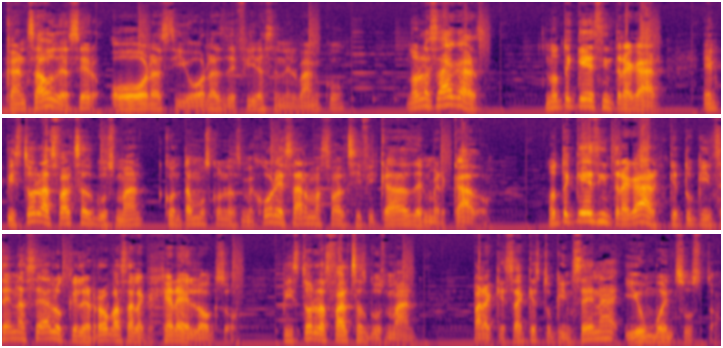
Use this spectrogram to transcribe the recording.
¿Cansado de hacer horas y horas de filas en el banco? No las hagas. No te quedes sin tragar. En Pistolas Falsas Guzmán contamos con las mejores armas falsificadas del mercado. No te quedes sin tragar, que tu quincena sea lo que le robas a la cajera del Oxxo. Pistolas Falsas Guzmán, para que saques tu quincena y un buen susto.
